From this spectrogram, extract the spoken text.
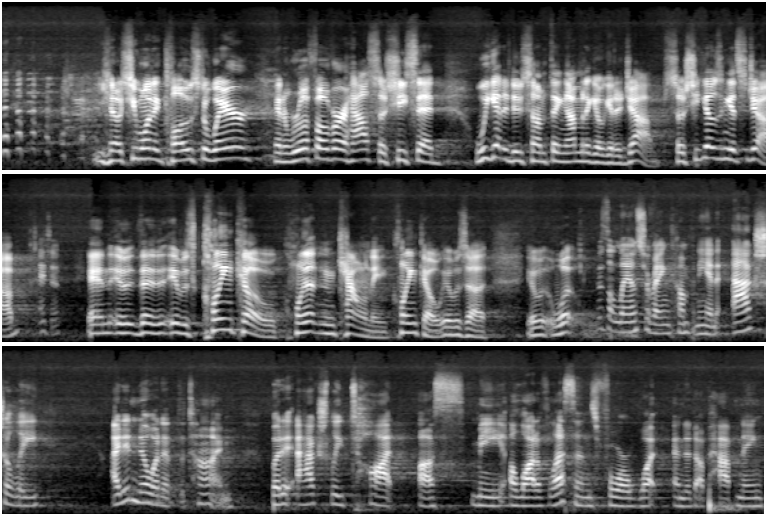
you know, she wanted clothes to wear and a roof over her house. So she said, We got to do something. I'm going to go get a job. So she goes and gets a job. I did. And it, the, it was Clinco, Clinton County, Clinco. It was a, it was, what, It was a land surveying company, and actually, I didn't know it at the time, but it actually taught us, me, a lot of lessons for what ended up happening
